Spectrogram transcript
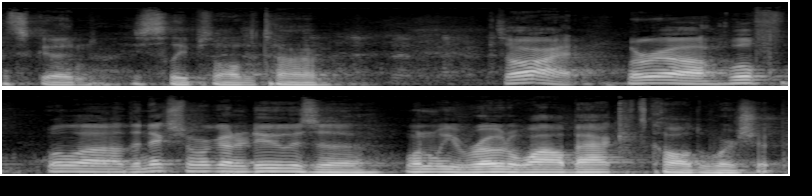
That's good. He sleeps all the time. So all right, we're uh, we'll we'll uh, the next one we're going to do is a one we wrote a while back. It's called worship.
